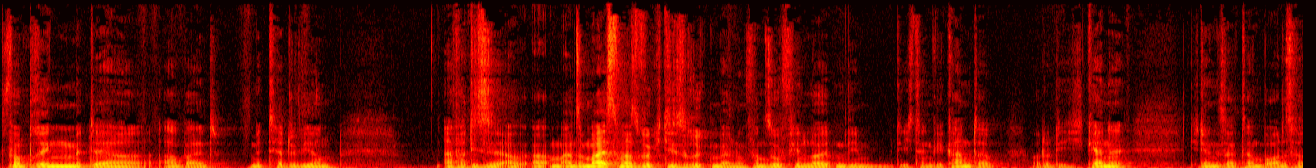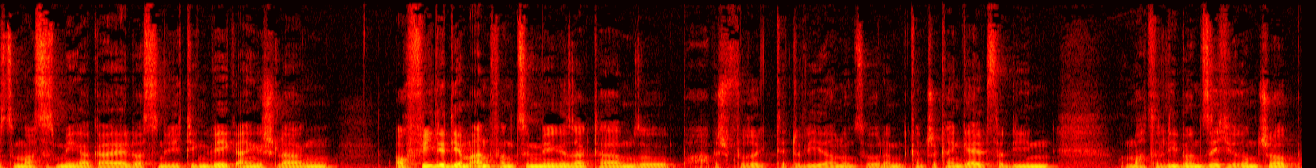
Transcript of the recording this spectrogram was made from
verbringen mit der Arbeit, mit Tätowieren. Einfach diese, also meistens war es wirklich diese Rückmeldung von so vielen Leuten, die, die ich dann gekannt habe oder die ich kenne, die dann gesagt haben, boah, das, was du machst, ist mega geil, du hast den richtigen Weg eingeschlagen. Auch viele, die am Anfang zu mir gesagt haben, so, boah, bist verrückt, tätowieren und so, damit kannst du kein Geld verdienen und mach doch lieber einen sicheren Job.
